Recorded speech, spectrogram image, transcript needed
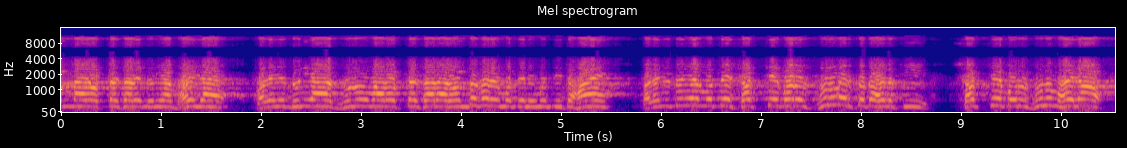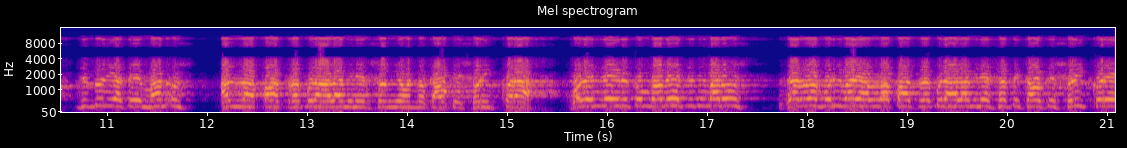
অন্যায় অত্যাচারে দুনিয়া ভরে যায়। বলেন যে দুনিয়া জুলুম আর অত্যাচার আর অন্ধকারের মধ্যে নিমজ্জিত হয়। বলেন যে দুনিয়ার মধ্যে সবচেয়ে বড় জুলুমের কথা হলো কি? সবচেয়ে বড় জুলুম হইল দুনিয়াতে মানুষ আল্লাহ পাক রাবুল আলমিনের সঙ্গে অন্য কাউকে শরিক করা। বলেন যে এরকম ভাবে যদি মানুষ যারা পরিবারে আল্লাহ পাক রাবুল আলমিনের সাথে কাউকে শরিক করে,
